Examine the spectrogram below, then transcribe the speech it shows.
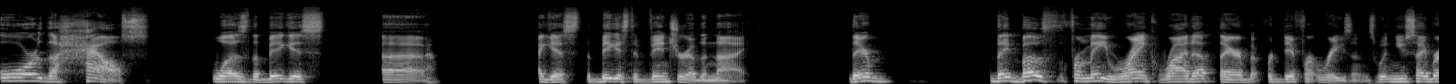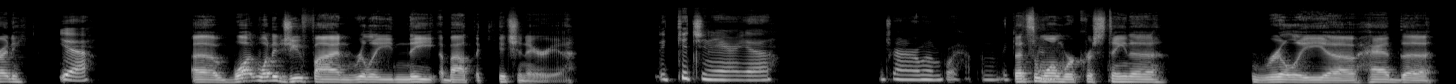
or the house was the biggest, uh, I guess, the biggest adventure of the night. They're they both for me rank right up there, but for different reasons. Wouldn't you say, Brady? Yeah. Uh, what what did you find really neat about the kitchen area? The kitchen area. I'm trying to remember what happened. in the That's the one where Christina really uh, had the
